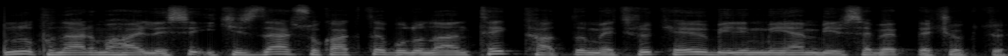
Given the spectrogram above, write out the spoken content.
Dumlupınar Mahallesi İkizler Sokak'ta bulunan tek katlı metruk ev bilinmeyen bir sebeple çöktü.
